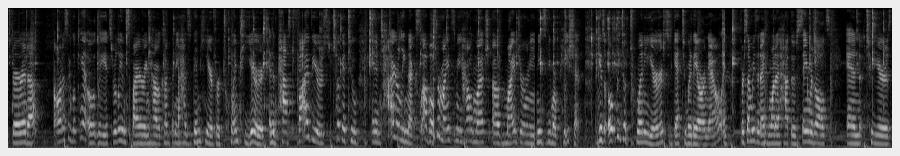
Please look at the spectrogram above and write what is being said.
Stir it up. Honestly, looking at Oatly, it's really inspiring how a company has been here for 20 years and the past five years took it to an entirely next level. This reminds me how much of my journey needs to be more patient because Oatly took 20 years to get to where they are now. And for some reason, I want to have those same results in two years.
